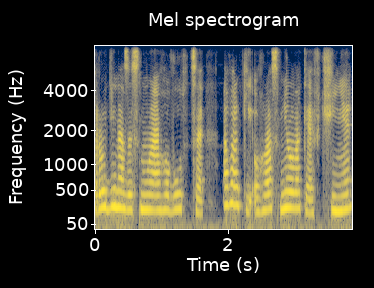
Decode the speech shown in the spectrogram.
rodina zesnulého vůdce a velký ohlas měl také v Číně,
